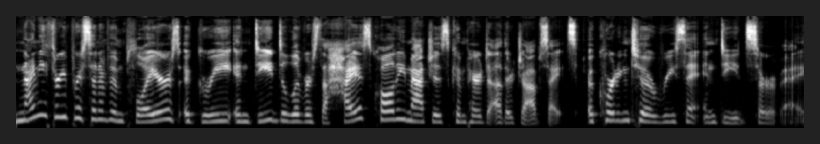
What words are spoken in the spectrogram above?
93% of employers agree Indeed delivers the highest quality matches compared to other job sites, according to a recent Indeed survey.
